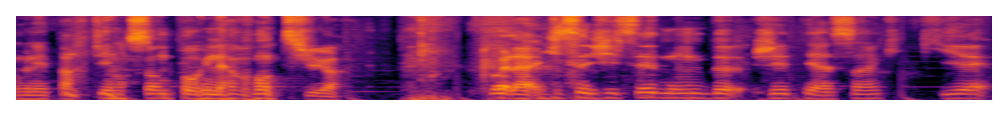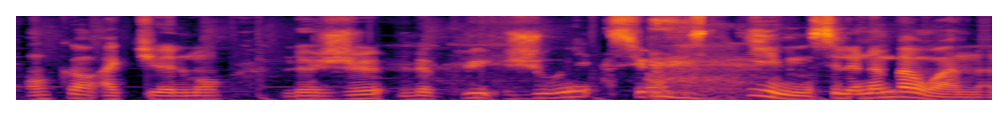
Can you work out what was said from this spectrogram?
On est partis ensemble pour une aventure. Voilà, il s'agissait donc de GTA V qui est encore actuellement le jeu le plus joué sur Steam. C'est le number one.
